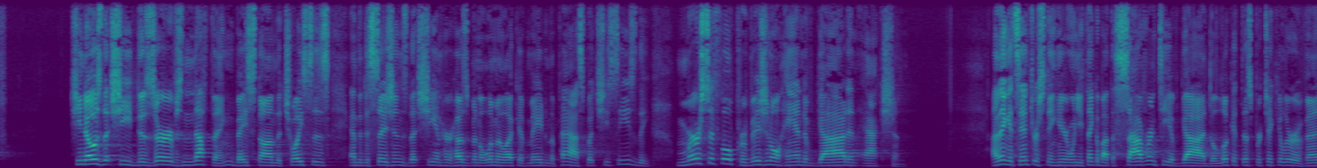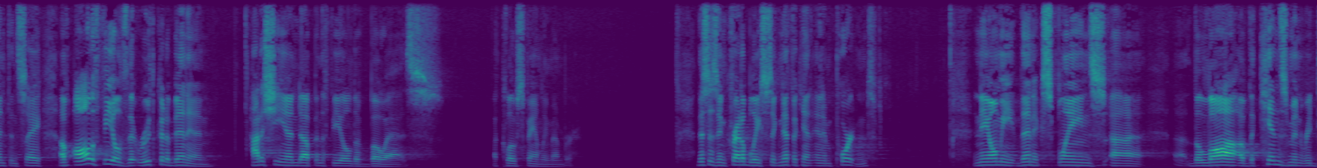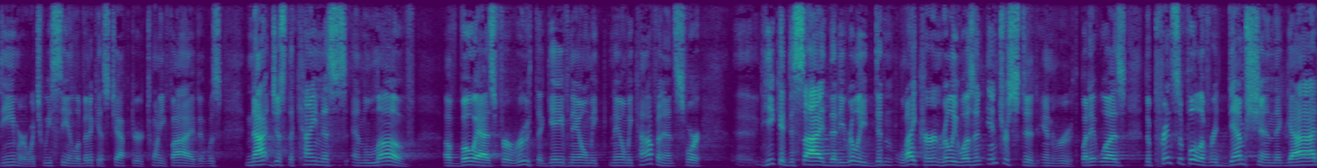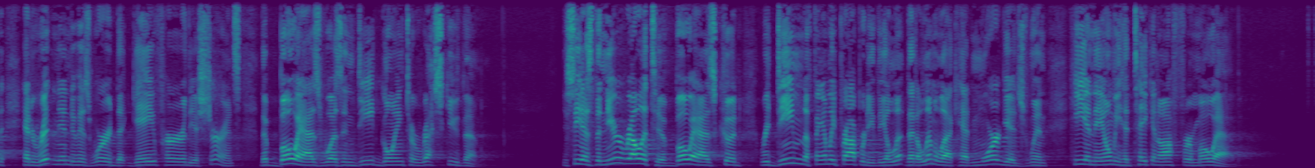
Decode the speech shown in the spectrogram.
She knows that she deserves nothing based on the choices and the decisions that she and her husband Elimelech have made in the past, but she sees the merciful, provisional hand of God in action. I think it's interesting here when you think about the sovereignty of God to look at this particular event and say, of all the fields that Ruth could have been in, how does she end up in the field of Boaz? A close family member. This is incredibly significant and important. Naomi then explains uh, uh, the law of the kinsman redeemer, which we see in Leviticus chapter 25. It was not just the kindness and love of Boaz for Ruth that gave Naomi, Naomi confidence, for he could decide that he really didn't like her and really wasn't interested in Ruth. But it was the principle of redemption that God had written into his word that gave her the assurance that Boaz was indeed going to rescue them. You see, as the near relative, Boaz could redeem the family property that Elimelech had mortgaged when he and Naomi had taken off for Moab.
